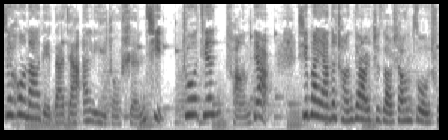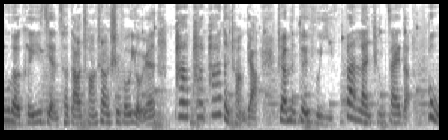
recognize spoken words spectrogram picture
最后呢，给大家安利一种神器——桌间床垫儿。西班牙的床垫儿制造商做出了可以检测到床上是否有人啪啪啪的床垫儿，专门对付已泛滥成灾的不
